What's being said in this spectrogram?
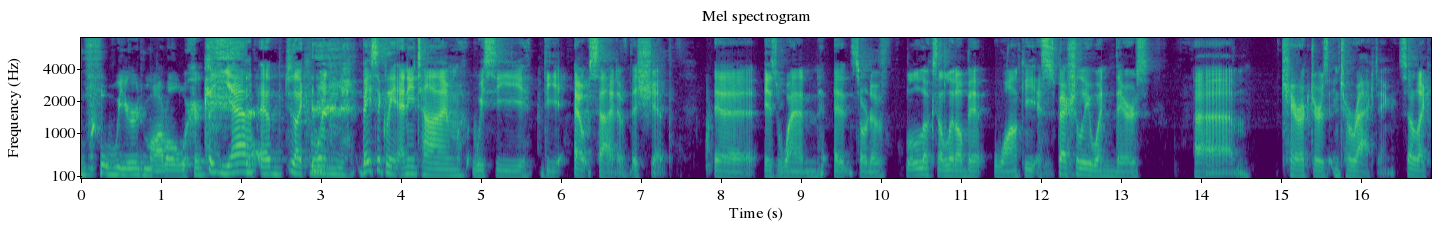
weird model work. yeah, uh, like when basically anytime we see the outside of the ship uh, is when it sort of looks a little bit wonky, especially when there's um, characters interacting. So like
